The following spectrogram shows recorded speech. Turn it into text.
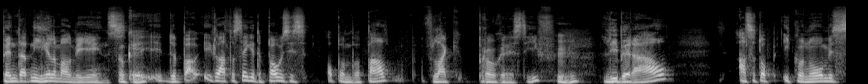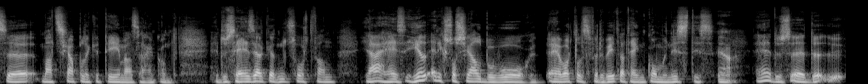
ben daar niet helemaal mee eens. Oké. De pau- ik laat het zeggen, de paus is op een bepaald vlak progressief, Mhm. liberaal, als het op economische, maatschappelijke thema's aankomt. Dus hij is eigenlijk een soort van... Ja, hij is heel erg sociaal bewogen. Hij wordt wel eens verweten dat hij een communist is. Ja. Hè, Dus eh, de,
